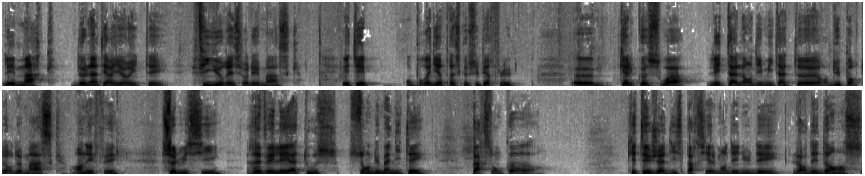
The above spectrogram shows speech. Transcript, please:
les marques de l'intériorité figurées sur les masques étaient, on pourrait dire, presque superflues. Euh, quelles que soient les talents d'imitateur du porteur de masque, en effet, celui-ci révélait à tous son humanité par son corps, qui était jadis partiellement dénudé lors des danses,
